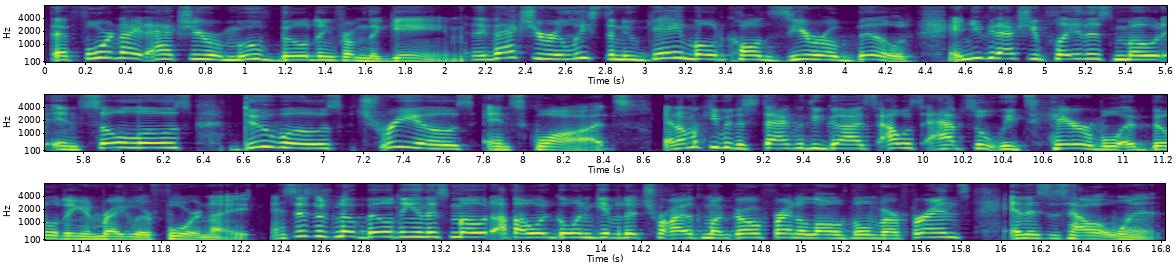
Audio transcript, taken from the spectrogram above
that Fortnite actually removed building from the game. Actually released a new game mode called Zero Build, and you can actually play this mode in solos, duos, trios, and squads. And I'm gonna keep it a stack with you guys. I was absolutely terrible at building in regular Fortnite. And since there's no building in this mode, I thought I would go and give it a try with my girlfriend along with one of our friends, and this is how it went.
